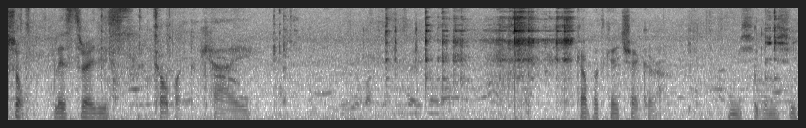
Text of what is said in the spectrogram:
So, let's try this Kapat Kai. Kapat Kai checker. Let me see, let me see.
